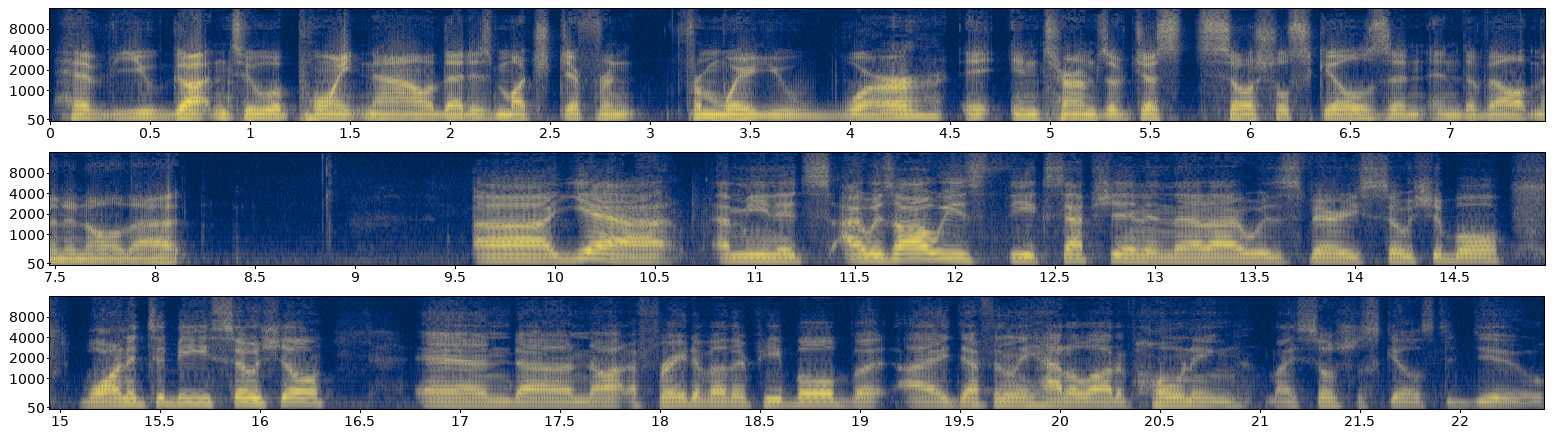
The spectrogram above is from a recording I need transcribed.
have you gotten to a point now that is much different from where you were in terms of just social skills and, and development and all that? Uh, yeah. I mean, it's I was always the exception in that I was very sociable, wanted to be social, and uh, not afraid of other people. But I definitely had a lot of honing my social skills to do,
